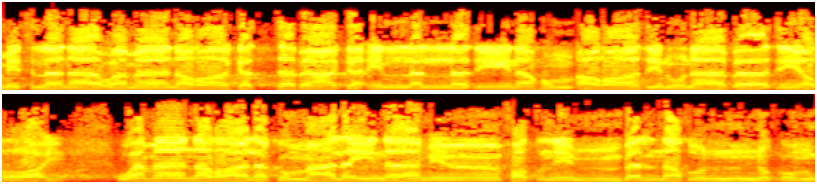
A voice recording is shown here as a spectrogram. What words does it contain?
مثلنا وما نراك اتبعك إلا الذين هم أرادلنا بادي الرأي وما نرى لكم علينا من فضل بل نظنكم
